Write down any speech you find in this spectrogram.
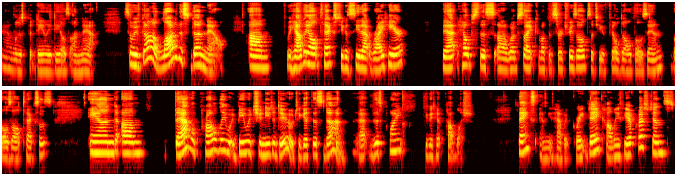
And we'll just put daily deals on that. So we've got a lot of this done now. Um, we have the alt text. You can see that right here. That helps this uh, website come up in search results if you filled all those in, those alt texts. And um, that will probably be what you need to do to get this done. At this point, you can hit publish. Thanks, and you have a great day. Call me if you have questions.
